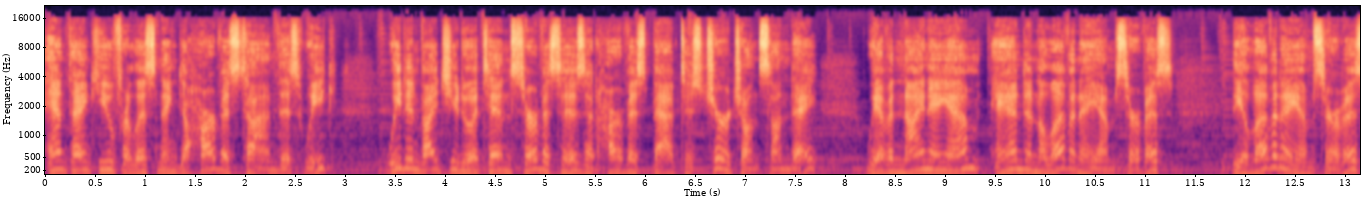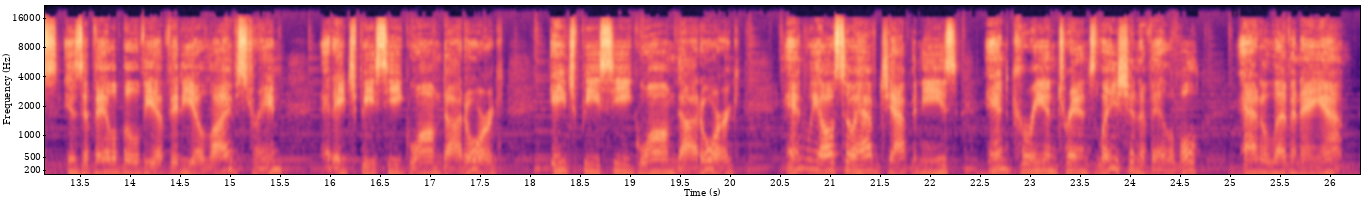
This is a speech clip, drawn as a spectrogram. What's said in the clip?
And thank you for listening to Harvest Time this week. We'd invite you to attend services at Harvest Baptist Church on Sunday. We have a 9 a.m. and an 11 a.m. service. The 11 a.m. service is available via video live stream at hbcguam.org, hbcguam.org, and we also have Japanese and Korean translation available at 11 a.m.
